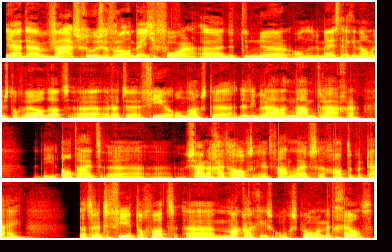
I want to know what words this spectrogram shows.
Ja, daar waarschuwen ze vooral een beetje voor. de teneur onder de meeste economen is toch wel dat Rutte 4, ondanks de, de liberale naamdrager, die altijd uh, zuinigheid hoog in het vaandel heeft eh, gehad, de partij. Dat Rutte 4 toch wat uh, makkelijk is omgesprongen met geld.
